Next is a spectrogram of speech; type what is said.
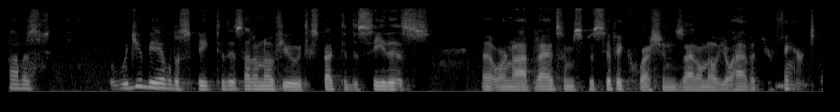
Thomas, would you be able to speak to this? I don't know if you expected to see this uh, or not, but I had some specific questions I don't know you'll have at your fingertips.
